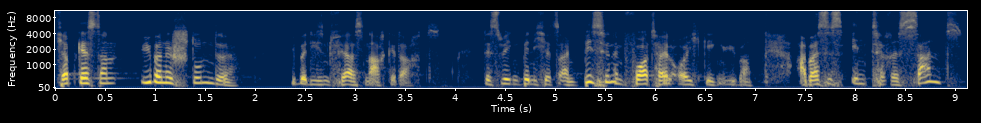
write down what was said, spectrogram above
Ich habe gestern über eine Stunde über diesen Vers nachgedacht. Deswegen bin ich jetzt ein bisschen im Vorteil euch gegenüber. Aber es ist interessant,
